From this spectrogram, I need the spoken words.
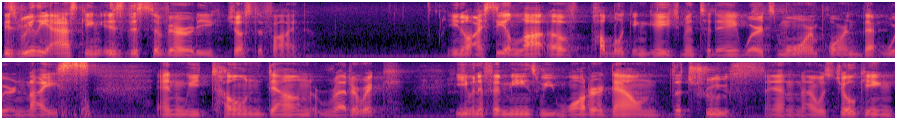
is really asking, is this severity justified? You know, I see a lot of public engagement today where it's more important that we're nice and we tone down rhetoric, even if it means we water down the truth. And I was joking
